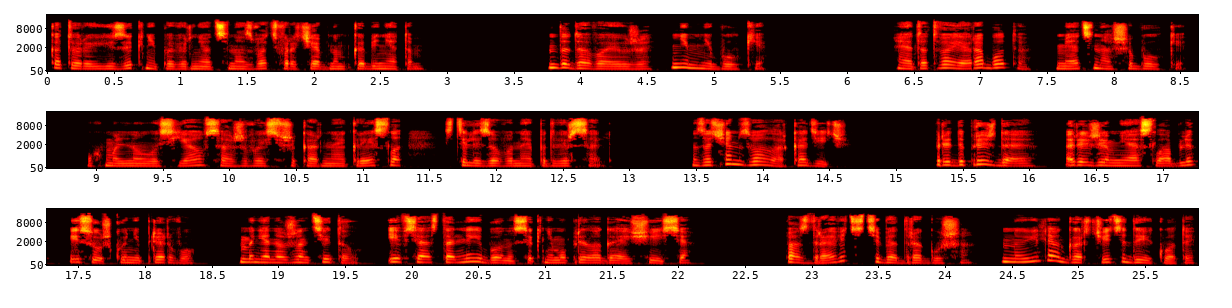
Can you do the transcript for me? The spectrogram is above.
которую язык не повернется назвать врачебным кабинетом. «Да давай уже, не мне булки». «Это твоя работа — мять наши булки», — ухмыльнулась я, усаживаясь в шикарное кресло, стилизованное под Версаль. «Зачем звал Аркадич?» «Предупреждаю, режим не ослаблю и сушку не прерву. Мне нужен титул и все остальные бонусы к нему прилагающиеся. Поздравить тебя, дорогуша? Ну или огорчить да икоты.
